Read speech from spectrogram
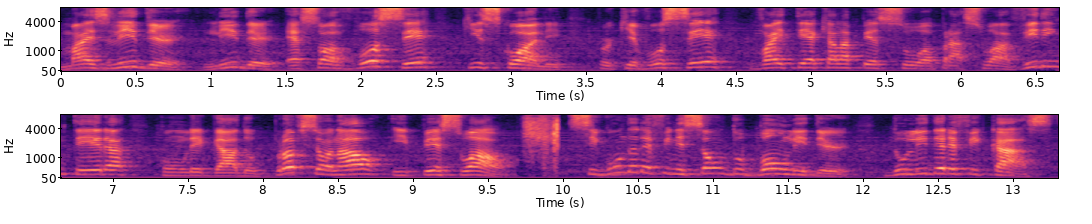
Mas líder, líder é só você que escolhe, porque você vai ter aquela pessoa para a sua vida inteira com um legado profissional e pessoal. Segunda definição do bom líder, do líder eficaz.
